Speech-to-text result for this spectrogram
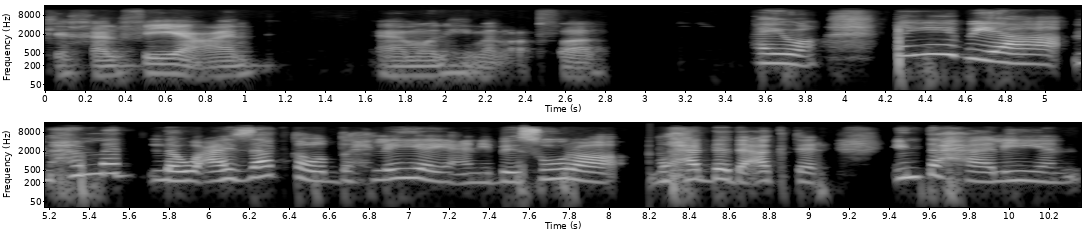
كخلفية عن آه ملهم الأطفال. أيوة. طيب يا محمد لو عايزاك توضح لي يعني بصورة محددة أكتر أنت حاليا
